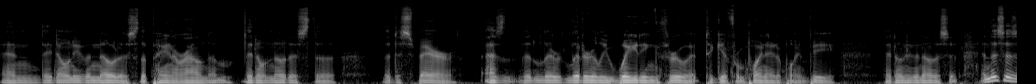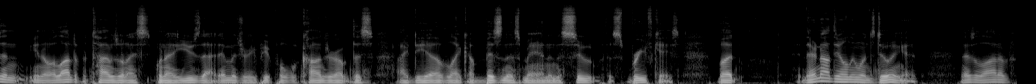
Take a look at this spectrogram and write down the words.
and they don't even notice the pain around them. They don't notice the the despair as they're literally wading through it to get from point A to point B. They don't even notice it. And this isn't, you know, a lot of times when I when I use that imagery, people will conjure up this idea of like a businessman in a suit with this briefcase, but they're not the only ones doing it. There's a lot of,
